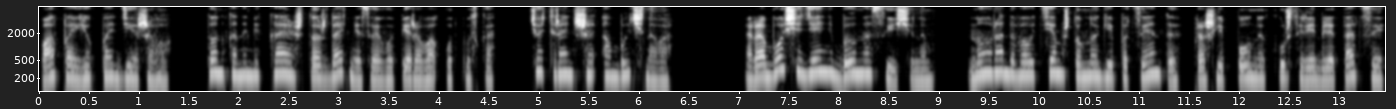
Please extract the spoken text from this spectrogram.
папа ее поддерживал, тонко намекая, что ждать мне своего первого отпуска чуть раньше обычного. Рабочий день был насыщенным, но радовал тем, что многие пациенты прошли полный курс реабилитации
